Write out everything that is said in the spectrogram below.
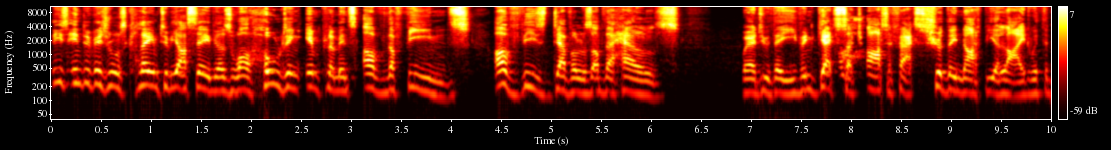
these individuals claim to be our saviors while holding implements of the fiends, of these devils of the hells. Where do they even get such oh. artifacts? Should they not be allied with the?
